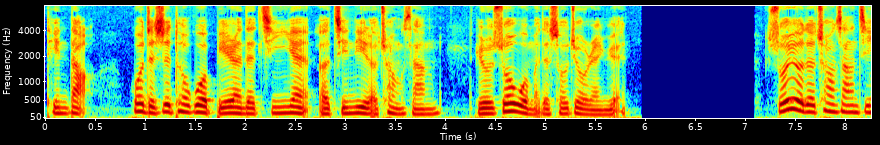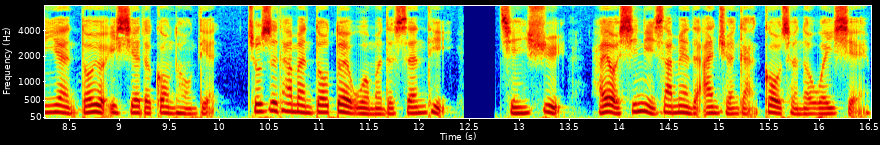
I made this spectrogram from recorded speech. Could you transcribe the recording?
听到，或者是透过别人的经验而经历了创伤，比如说我们的搜救人员。所有的创伤经验都有一些的共同点，就是他们都对我们的身体、情绪还有心理上面的安全感构成了威胁。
